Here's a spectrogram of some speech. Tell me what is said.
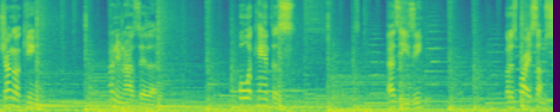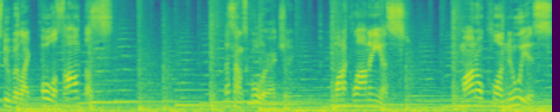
Chunga King. I don't even know how to say that. Polacanthus. That's easy. But it's probably something stupid like Polasanthus. That sounds cooler, actually. Monoclonius. Monoclonuleus.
